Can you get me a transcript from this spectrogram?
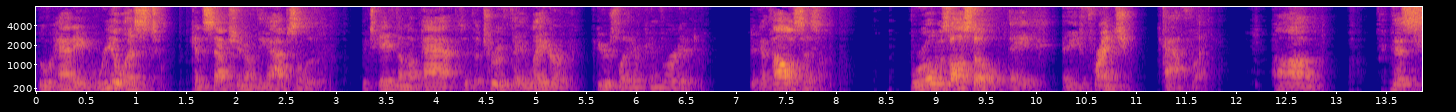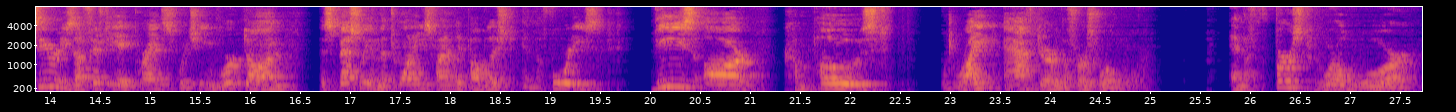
who had a realist conception of the absolute which gave them a path to the truth. They later, years later, converted to Catholicism. Rouault was also a, a French Catholic. Um, this series of 58 prints, which he worked on, especially in the 20s, finally published in the 40s, these are composed right after the First World War. And the First World War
